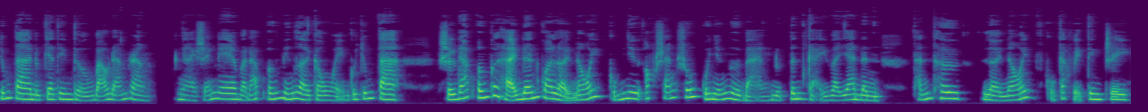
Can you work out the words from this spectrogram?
Chúng ta được Cha Thiên Thượng bảo đảm rằng Ngài sẽ nghe và đáp ứng những lời cầu nguyện của chúng ta. Sự đáp ứng có thể đến qua lời nói cũng như óc sáng suốt của những người bạn được tin cậy và gia đình, thánh thư, lời nói của các vị tiên tri.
